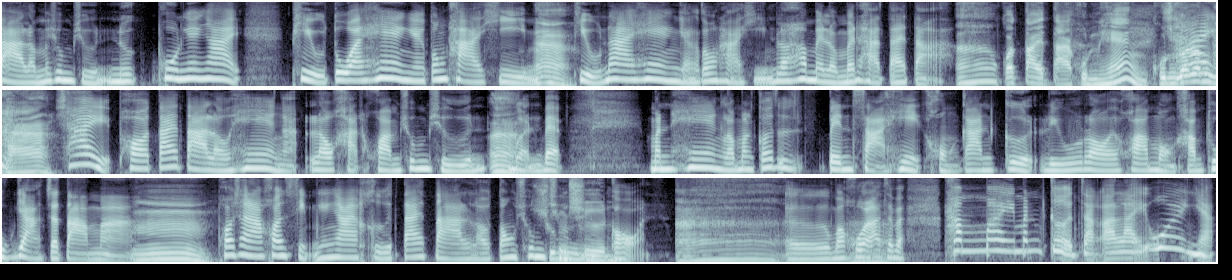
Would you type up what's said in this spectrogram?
ตาเราไม่ชุ่มชื้นนึกพูดง่าย ๆ ผิวตัวแห้งยังต้องทาครีมอะผิวหน้าแห้งยังต้องทาครีม แล้วทำไมเราไม่ทาใต้ตาอ้าวก็ใตายตาคุณแห้ง คุณก็ต้องทาใช่ใช่ พอใต้ตาเราแห้งอะ เราขาดความชุ่มชื้นอะเหมือนแบบมันแห้งแล้วมันก็เป็นสาเหตุของการเกิดริ้วรอยความหมองคล้ำทุกอย่างจะตามมาอืมเพราะฉะนั้นคอนเซ็ปต์ง่ายๆ คือใต้ตาเราต้องชุ่มชุ่มชื้ชื้นก่อนอ่า เออบางคนอ่าอาจจะแบบทำไมมันเกิดจากอะไรโอ้ยอย่างเงี้ย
